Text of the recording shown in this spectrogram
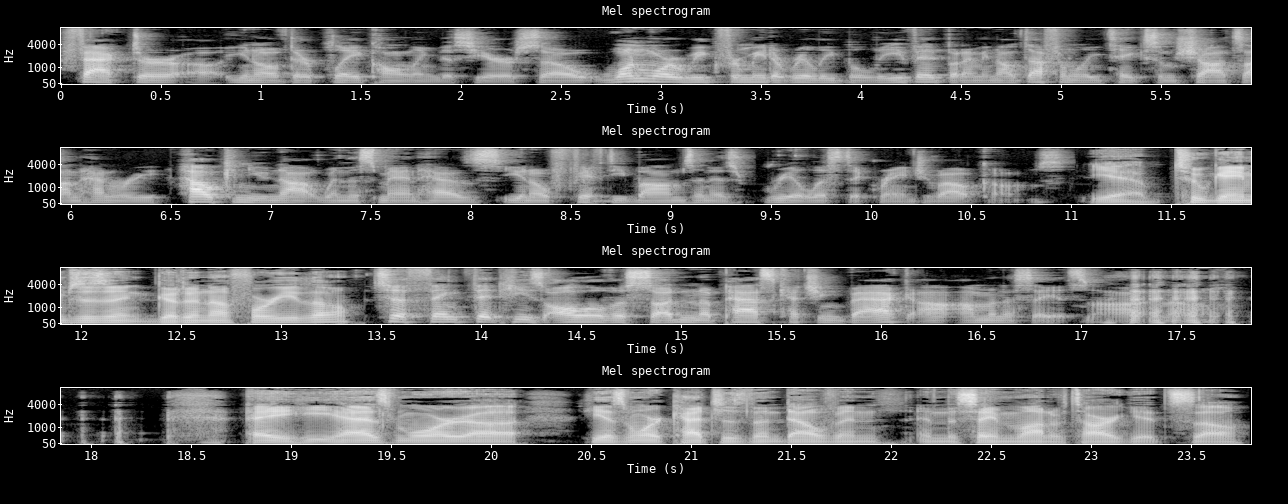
factor, uh, you know, of their play calling this year. So one more week for me to really believe it, but I mean, I'll definitely take some shots on Henry. How can you not when this man has, you know, 50 bombs in his realistic range of outcomes? Yeah, two games isn't good enough for you though. To think that he's all of a sudden a pass catching back, I- I'm gonna say it's not. No. hey, he has more. uh he has more catches than Dalvin in the same amount of targets. So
